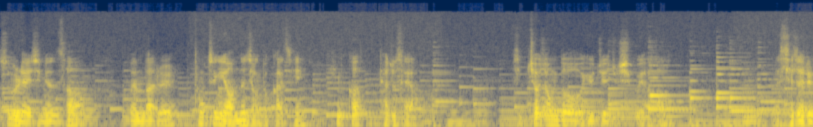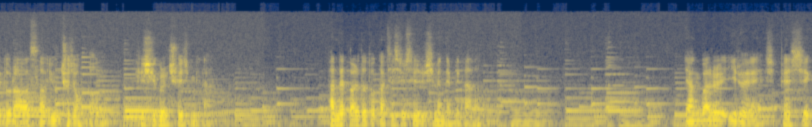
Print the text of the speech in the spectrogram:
숨을 내쉬면서 왼발을 통증이 없는 정도까지 힘껏 펴주세요. 10초 정도 유지해 주시고요. 다시 제자리로 돌아와서 6초 정도 휴식을 취해줍니다. 반대발도 똑같이 실시해 주시면 됩니다. 양발을 1회 10회씩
